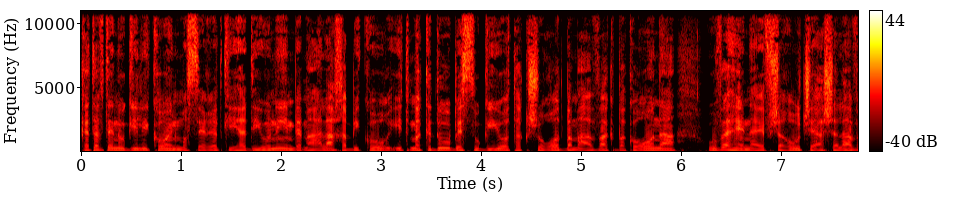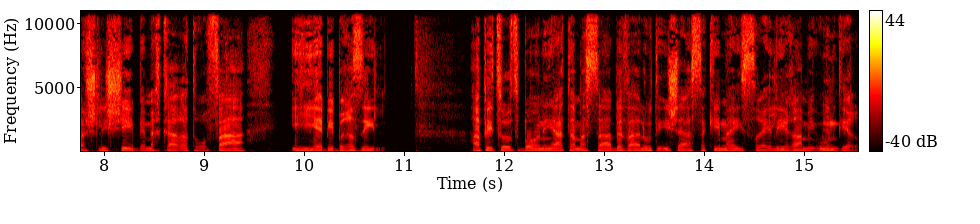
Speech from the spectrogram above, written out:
כתבתנו גילי כהן מוסרת כי הדיונים במהלך הביקור יתמקדו בסוגיות הקשורות במאבק בקורונה, ובהן האפשרות שהשלב השלישי במחקר התרופה יהיה בברזיל. הפיצוץ באוניית המסע בבעלות איש העסקים הישראלי רמי אונגר.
